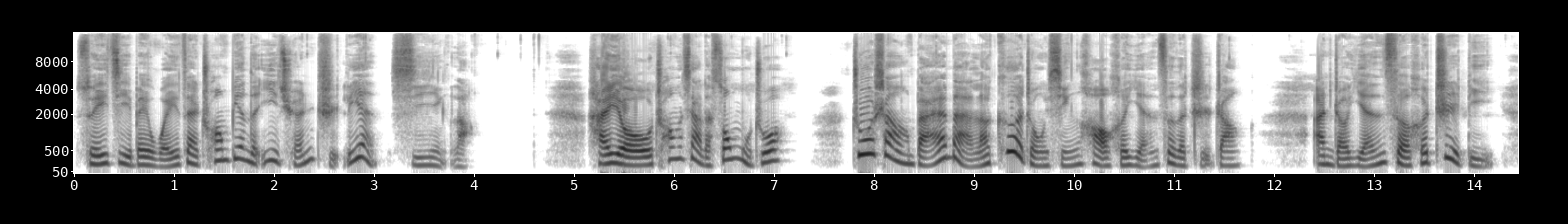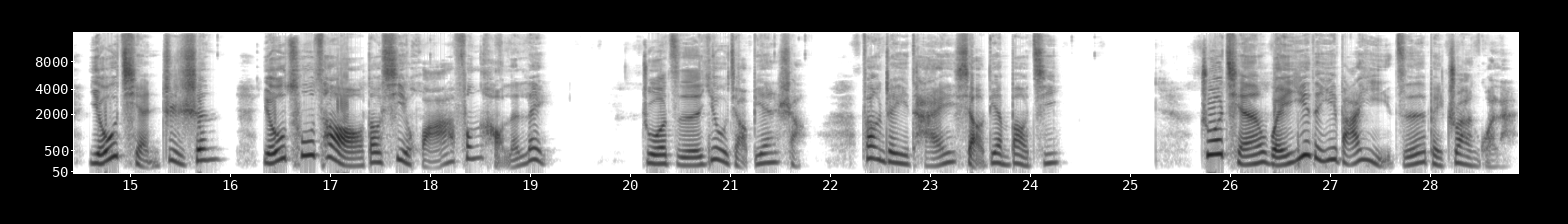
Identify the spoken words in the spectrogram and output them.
随即被围在窗边的一卷纸链吸引了，还有窗下的松木桌，桌上摆满了各种型号和颜色的纸张，按照颜色和质地，由浅至深，由粗糙到细滑，分好了类。桌子右脚边上放着一台小电报机。桌前唯一的一把椅子被转过来，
